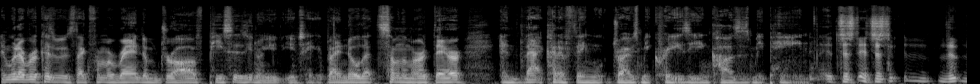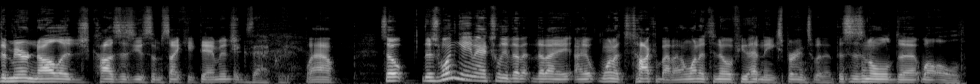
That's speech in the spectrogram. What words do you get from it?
and whatever because it was like from a random draw of pieces. You know, you, you take it, but I know that some of them aren't there, and that kind of thing drives me crazy and causes me pain. it's just it's just the, the mere knowledge causes you some psychic damage. Exactly. Wow. So there's one game actually that that I, I wanted to talk about. and I wanted to know if you had any experience with it. This is an old, uh, well, old,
